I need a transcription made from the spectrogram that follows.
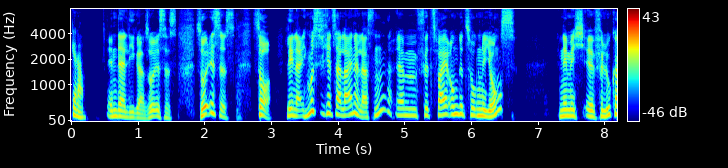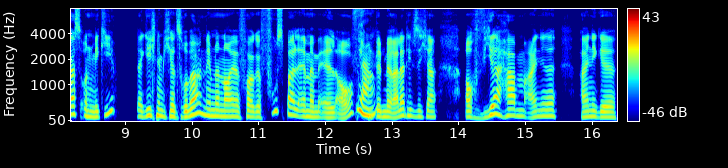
genau. In der Liga, so ist es. So ist es. So, Lena, ich muss dich jetzt alleine lassen ähm, für zwei ungezogene Jungs, nämlich äh, für Lukas und Miki. Da gehe ich nämlich jetzt rüber, nehme eine neue Folge Fußball MML auf. Ja. Und bin mir relativ sicher, auch wir haben eine, einige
